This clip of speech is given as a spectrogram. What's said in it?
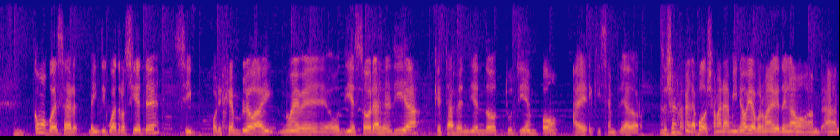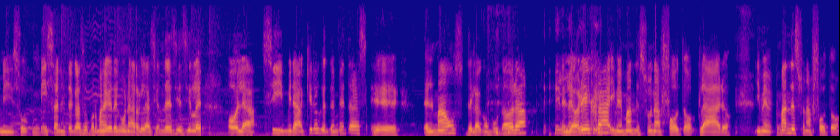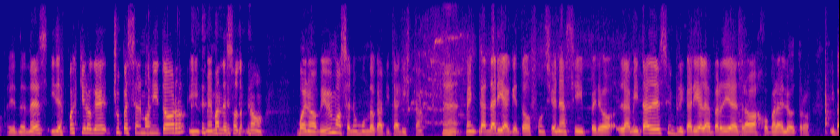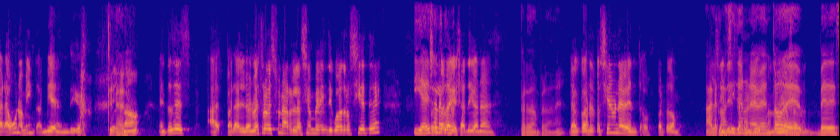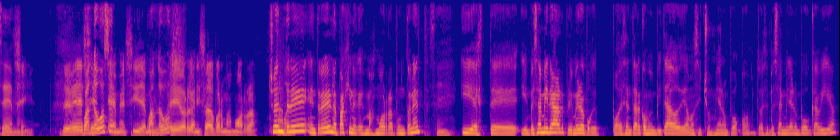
¿Cómo puede ser 24-7 si, por ejemplo, hay 9 o 10 horas del día que estás vendiendo tu tiempo a X empleador? Entonces yo no la puedo llamar a mi novia, por más que tengamos, a, a mi sumisa en este caso, por más que tenga una relación de eso y decirle, hola, sí, mira, quiero que te metas eh, el mouse de la computadora En en, la la, oreja y me mandes una foto, claro, y me mandes una foto, ¿entendés? Y después quiero que chupes el monitor y me mandes otro. No, bueno, vivimos en un mundo capitalista. Ah, Me encantaría que todo funcione así, pero la mitad de eso implicaría la pérdida de trabajo para el otro. Y para uno mismo también, digo. Claro. ¿no? Entonces, a- para lo nuestro es una relación 24-7. Y a ella la, cono- que ya te digo, no, Perdón, perdón, ¿eh? la conocí en un evento, perdón. Ah, la Sí, te conociste en un evento de BDSM. Sí. De BDSM, Cuando vos- sí, de cuando vos- eh, organizado por Mazmorra. Yo entré, entré en la página que es mazmorra.net Sí. y este y empecé a mirar, primero porque podés entrar como invitado, digamos, y chusmear un poco. Entonces empecé a mirar un poco qué había.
